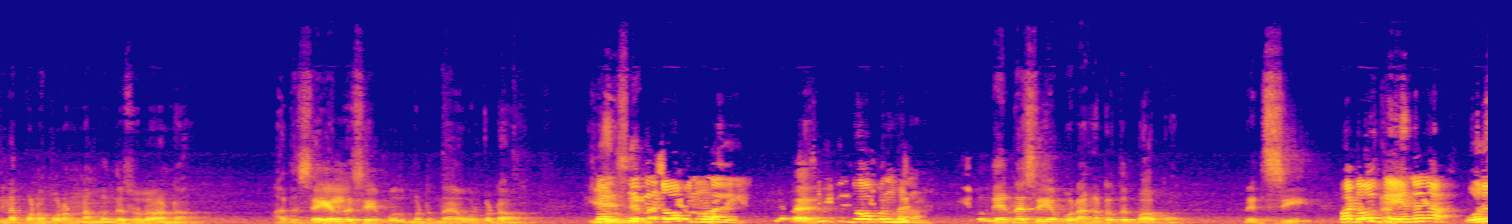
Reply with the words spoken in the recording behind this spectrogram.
என்ன பண்ண போறோம்னு நம்ம இங்க சொல்ல வேண்டாம். அது செயல்ல செய்யும்போது மட்டும்தான் ஒர்க் அவுட் ஆகும். இவங்க என்ன செய்ய போறாங்கன்றத பார்ப்போம். லெட் சி பட் ஓகே என்னன்னா ஒரு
